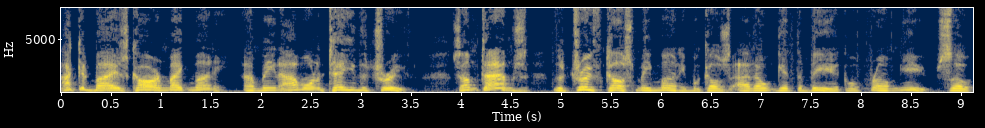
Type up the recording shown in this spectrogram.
I could buy his car and make money. I mean, I want to tell you the truth. Sometimes the truth costs me money because I don't get the vehicle from you. So,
